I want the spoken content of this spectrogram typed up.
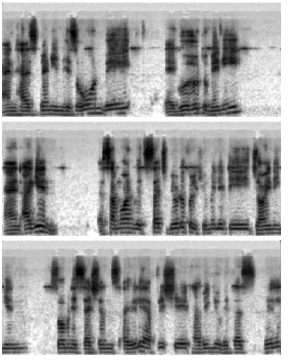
and has been in his own way a guru to many. And again, uh, someone with such beautiful humility joining in so many sessions. I really appreciate having you with us, Bill.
